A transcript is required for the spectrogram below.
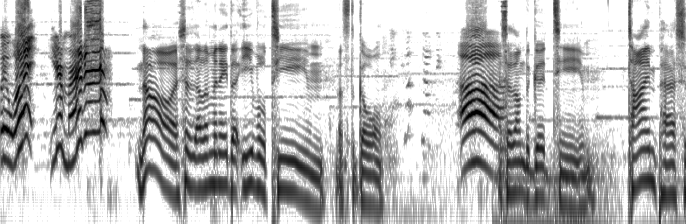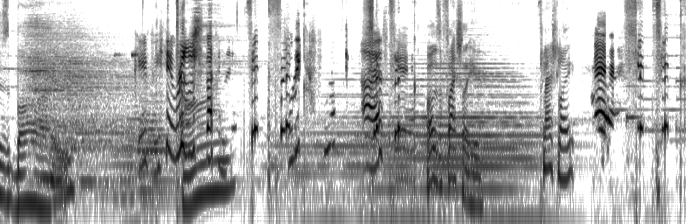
Wait, what? You're murder? No, it says eliminate the evil team. That's the goal. Oh, It says I'm the good team. Time passes by. Creepy. We're just stuck in Time- Flick, flick. Flick, flick. Ah, oh, that's scary. Oh, there's a flashlight here. Flashlight. Flick, flick.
